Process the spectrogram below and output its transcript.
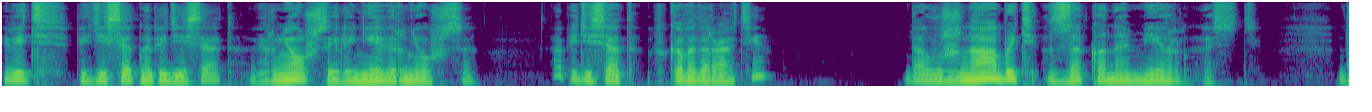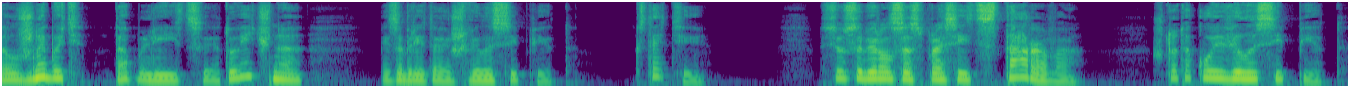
Ведь пятьдесят на пятьдесят, вернешься или не вернешься, а пятьдесят в квадрате должна быть закономерность, должны быть таблицы, а то вечно изобретаешь велосипед. Кстати, все собирался спросить старого, что такое велосипед.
